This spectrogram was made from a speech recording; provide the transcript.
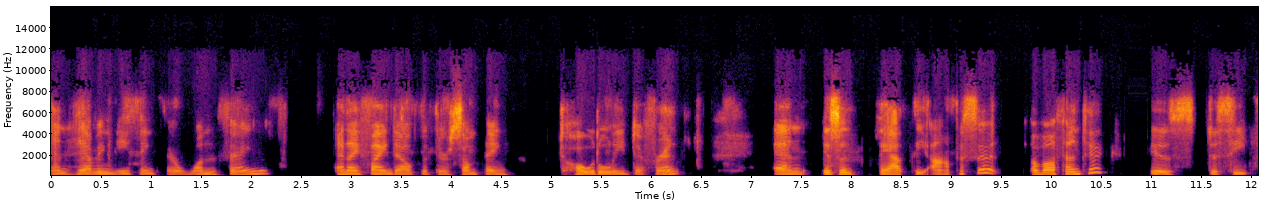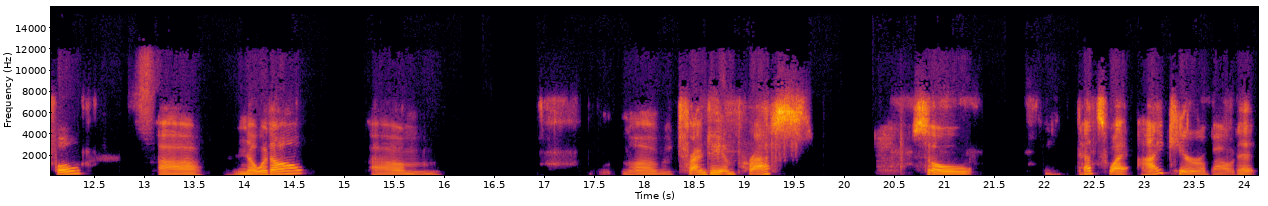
and having me think they're one thing, and I find out that there's something totally different. And isn't that the opposite of authentic? Is deceitful, uh, know it all, um, uh, trying to impress. So that's why I care about it.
